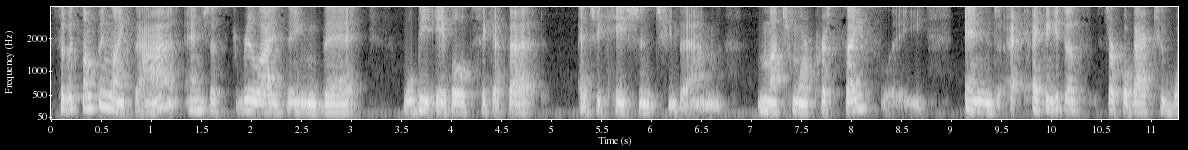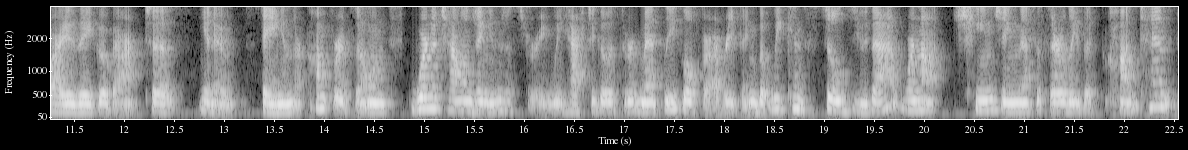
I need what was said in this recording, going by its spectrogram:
So it's something like that, and just realizing that we'll be able to get that education to them much more precisely and I think it does circle back to why do they go back to you know staying in their comfort zone? We're in a challenging industry. We have to go through med legal for everything, but we can still do that. We're not changing necessarily the content.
